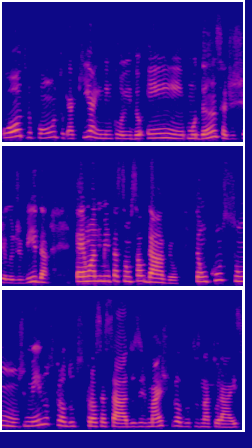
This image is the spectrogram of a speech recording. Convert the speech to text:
O outro ponto, aqui ainda incluído em mudança de estilo de vida, é uma alimentação saudável. Então, o consumo de menos produtos processados e mais produtos naturais,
